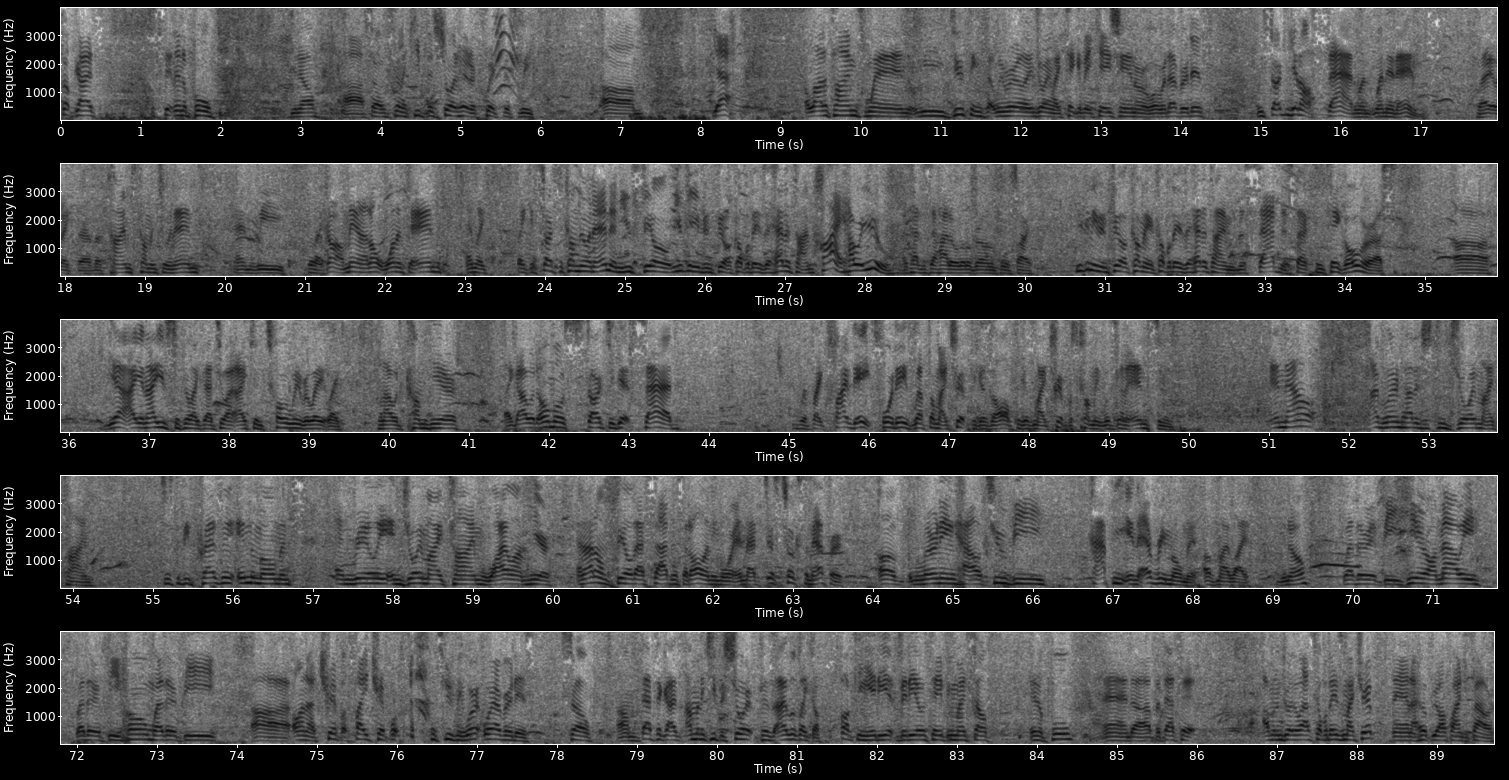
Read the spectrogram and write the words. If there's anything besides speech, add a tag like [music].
What's up, guys? Just sitting in a pool, you know. Uh, so I'm just gonna keep this short hitter quick this week. Um, yeah, a lot of times when we do things that we really enjoy, like take a vacation or, or whatever it is, we start to get all sad when, when it ends, right? Like the, the time's coming to an end and we, we're like, oh man, I don't want it to end. And like, like it starts to come to an end and you feel, you can even feel a couple days ahead of time. Hi, how are you? I had to say hi to a little girl in the pool, sorry. You can even feel it coming a couple days ahead of time, the sadness that can take over us. Uh, yeah, I, and I used to feel like that too. I, I, can totally relate. Like when I would come here, like I would almost start to get sad with like five days, four days left on my trip because all because my trip was coming was going to end soon. And now I've learned how to just enjoy my time, just to be present in the moments and really enjoy my time while I'm here. And I don't feel that sadness at all anymore. And that just took some effort of learning how to be happy in every moment of my life, you know? Whether it be here on Maui, whether it be home, whether it be uh, on a trip, a fight trip, or, [coughs] excuse me, where, wherever it is. So um, that's it, guys. I'm gonna keep it short because I look like a fucking idiot videotaping myself in a pool. And uh, but that's it. I'm gonna enjoy the last couple days of my trip, and I hope you all find your power.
